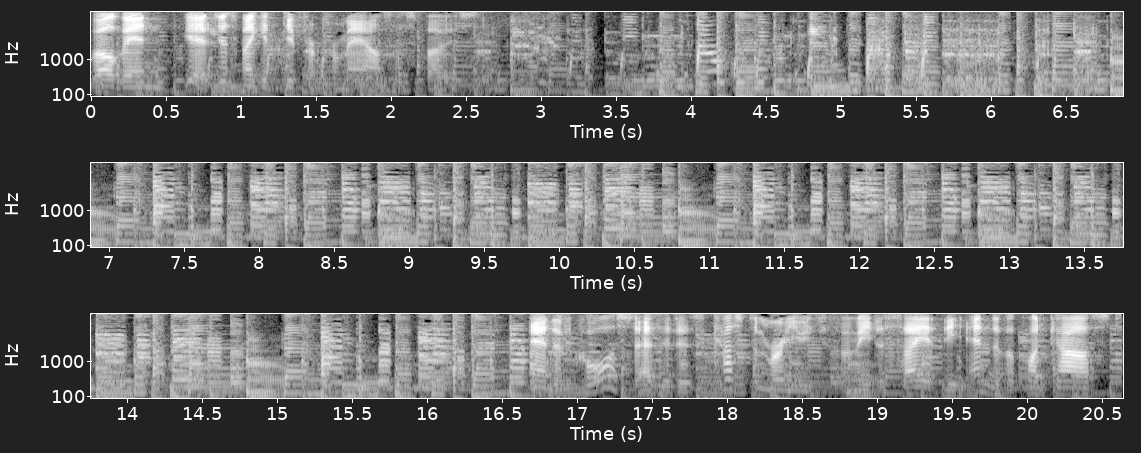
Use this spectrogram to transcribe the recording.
well then, yeah, just make it different from ours, I suppose. Say at the end of a podcast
